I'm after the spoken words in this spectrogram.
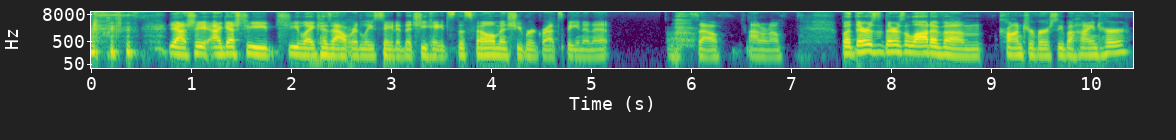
Yeah. yeah, she. I guess she. She like has outwardly stated that she hates this film and she regrets being in it. So I don't know, but there's there's a lot of um controversy behind her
